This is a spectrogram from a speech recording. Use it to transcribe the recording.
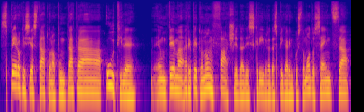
Spero che sia stata una puntata utile. È un tema, ripeto, non facile da descrivere, da spiegare in questo modo senza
